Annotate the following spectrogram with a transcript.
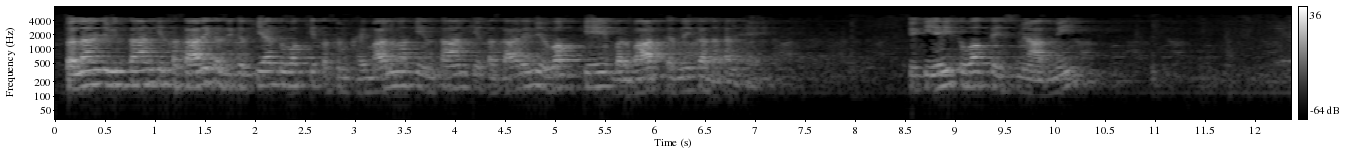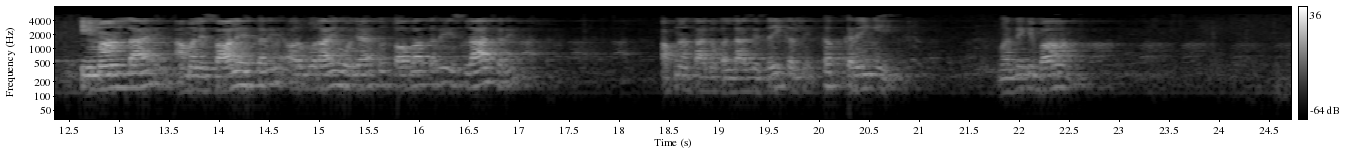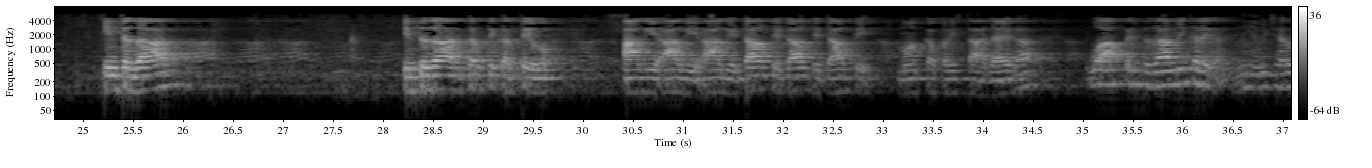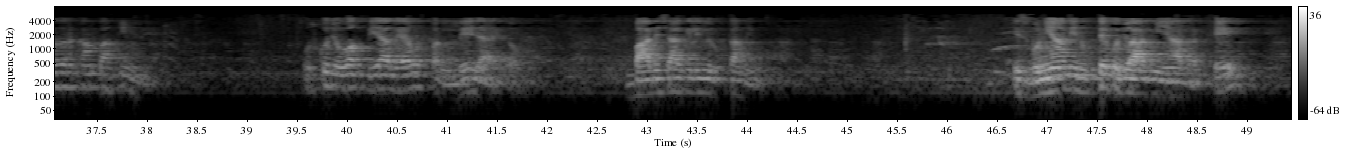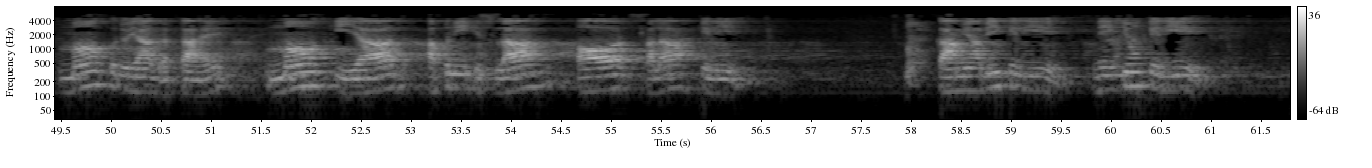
تو اللہ نے جب انسان کے خسارے کا ذکر کیا تو وقت کی قسم کھائی۔ معلوم ہے کہ انسان کے خسارے میں وقت کے برباد کرنے کا دخل ہے۔ کیونکہ یہی تو وقت ہے جس میں آدمی ایمان لائے، عمل صالح کرے اور برائی ہو جائے تو توبہ کرے، اصلاح کرے۔ اپنا تعلق اللہ سے صحیح کر لے کب کریں گے۔ مرنے کے بعد انتظار انتظار کرتے کرتے وقت آگے آگے آگے ٹالتے ٹالتے ٹالتے موت کا فرشتہ آ جائے گا۔ وہ آپ کا انتظار نہیں کرے گا۔ نہیں، ابھی ٹھہرو، ذرا کام باقی میں۔ اس کو جو وقت دیا گیا اس پر لے جائے گا۔ بادشاہ کے لیے بھی رکتا نہیں۔ اس بنیادی نقطے کو جو آدمی یاد رکھے، موت کو جو یاد رکھتا ہے، موت کی یاد اپنی اصلاح اور صلاح کے لیے، کامیابی کے لیے، نیکیوں کے لیے،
